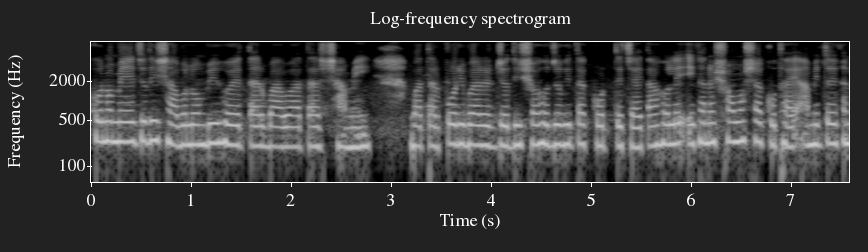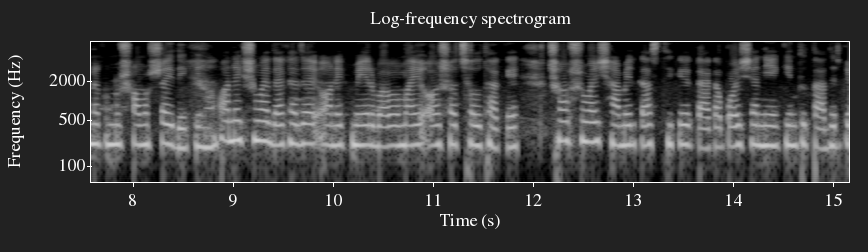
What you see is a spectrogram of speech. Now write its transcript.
কোনো মেয়ে যদি স্বাবলম্বী হয়ে তার বাবা, তার স্বামী বা তার পরিবারের যদি সহযোগিতা করতে চায়, তাহলে এখানে সমস্যা কোথায়? আমি তো এখানে কোনো সমস্যাই দেখি না। অনেক সময় দেখা যায় অনেক মেয়ের বাবা মাই অসচ্ছল থাকে। সব সময় স্বামীর কাছ থেকে টাকা পয়সা নিয়ে কিন্তু তাদেরকে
